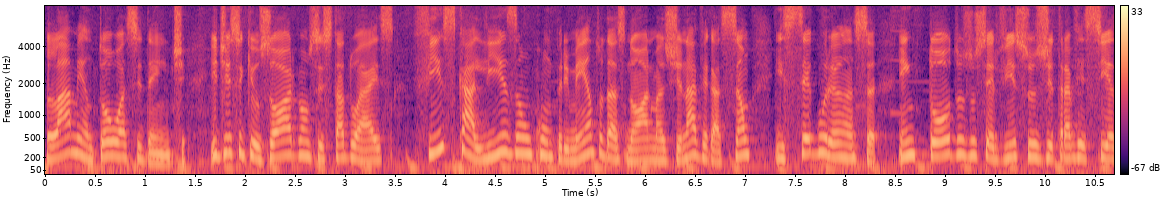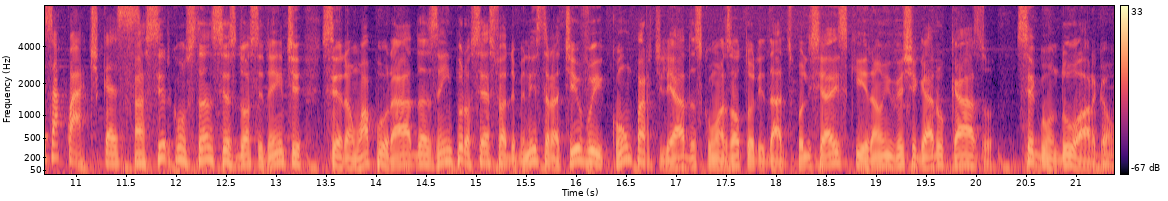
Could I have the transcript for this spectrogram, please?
lamentou o acidente e disse que os órgãos estaduais fiscalizam o cumprimento das normas de navegação e segurança em todos os serviços de travessias aquáticas. As circunstâncias do acidente serão apuradas em processo administrativo e compartilhadas com as autoridades policiais que irão investigar o caso, segundo o órgão.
